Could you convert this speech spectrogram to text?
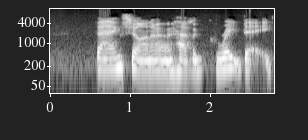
Thanks, Shannah. Have a great day.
